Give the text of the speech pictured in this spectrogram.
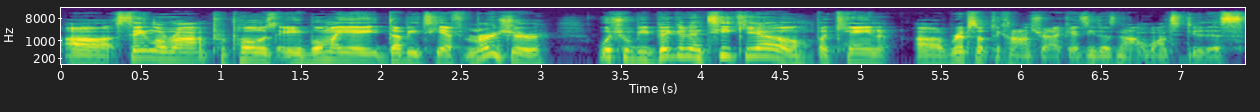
Uh, Saint Laurent proposed a Bomaye WTF merger, which would be bigger than TKO, but Kane uh, rips up the contract as he does not want to do this.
